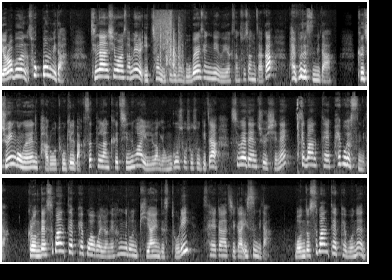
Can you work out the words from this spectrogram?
여러분 속보입니다. 지난 10월 3일 2022년 노벨 생리의학상 수상자가 발표됐습니다. 그 주인공은 바로 독일 막스 플랑크 진화인류학 연구소 소속이자 스웨덴 출신의 스반테 페보였습니다. 그런데 스반테 페보와 관련해 흥미로운 비하인드 스토리 세 가지가 있습니다. 먼저 스반테 페보는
